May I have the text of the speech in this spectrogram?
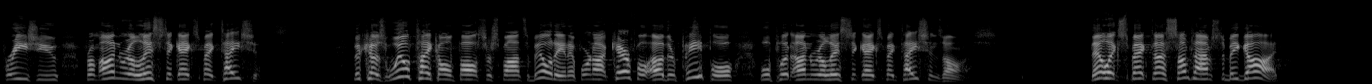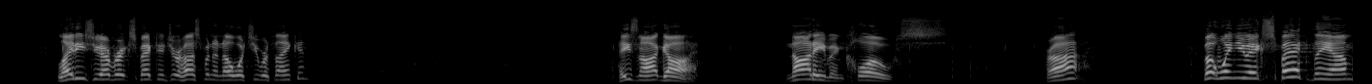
frees you from unrealistic expectations. Because we'll take on false responsibility, and if we're not careful, other people will put unrealistic expectations on us. They'll expect us sometimes to be God. Ladies, you ever expected your husband to know what you were thinking? He's not God. Not even close. Right? But when you expect them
